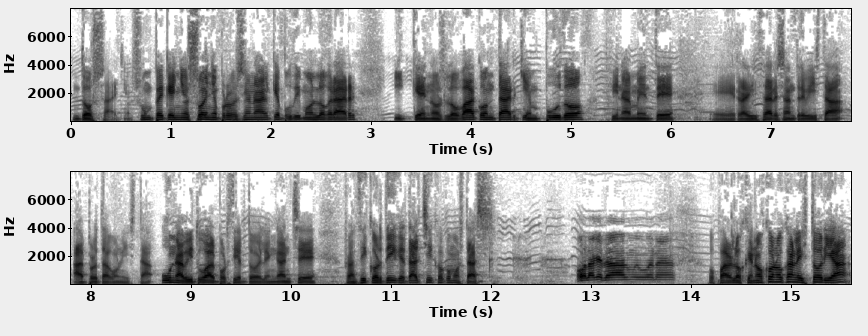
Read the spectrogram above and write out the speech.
dos años. Un pequeño sueño profesional que pudimos lograr y que nos lo va a contar quien pudo finalmente eh, realizar esa entrevista al protagonista. Un habitual, por cierto, del enganche. Francisco Ortiz, ¿qué tal, chico? ¿Cómo estás? Hola, ¿qué tal? Muy buenas. Pues para los que no conozcan la historia,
